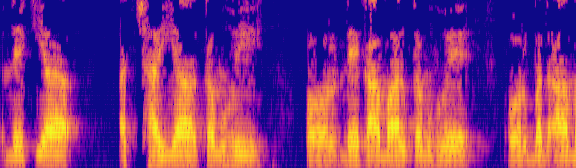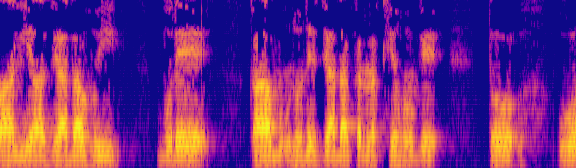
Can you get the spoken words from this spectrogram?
نیکیاں اچھائیاں کم ہوئی اور نیک اعمال کم ہوئے اور بد اعمالیاں زیادہ ہوئی برے کام انہوں نے زیادہ کر رکھے ہوں گے، تو وہ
